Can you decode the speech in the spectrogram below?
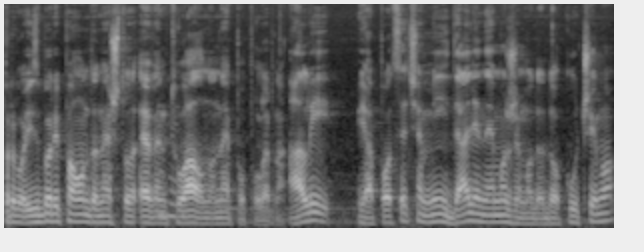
prvo izbori, pa onda nešto eventualno nepopularno. Ali ja podsjećam, mi i dalje ne možemo da dokučimo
